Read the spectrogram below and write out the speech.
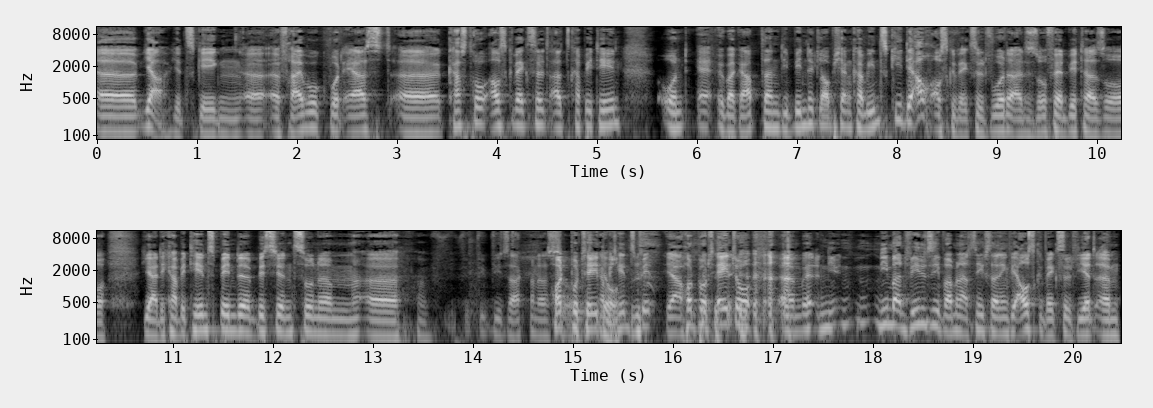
äh, ja, jetzt gegen äh, Freiburg wurde erst äh, Castro ausgewechselt als Kapitän und er übergab dann die Binde, glaube ich, an Kawinski, der auch ausgewechselt wurde. Also insofern wird da so, ja, die Kapitänsbinde bisschen zu einem äh, wie, wie sagt man das? Hot so? Potato. Ja, Hot Potato. ähm, nie, niemand will sie, weil man als nächstes dann irgendwie ausgewechselt wird. Ähm,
